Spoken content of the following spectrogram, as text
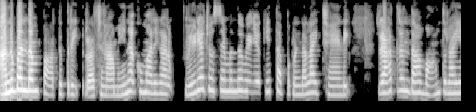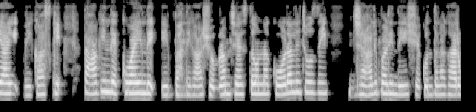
అనుబంధం పార్ట్ త్రీ రచన మీనా కుమారి గారు. వీడియో చూసే ముందు వీడియోకి తప్పకుండా లైక్ చేయండి. రాత్రంతా వాంతులయ్యాయి వికాస్కి. తాగింది ఎక్కువైంది. ఇబ్బందిగా శుభ్రం చేస్తూ ఉన్న కోడల్ని చూసి జాలిపడింది శకుంతల గారు.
